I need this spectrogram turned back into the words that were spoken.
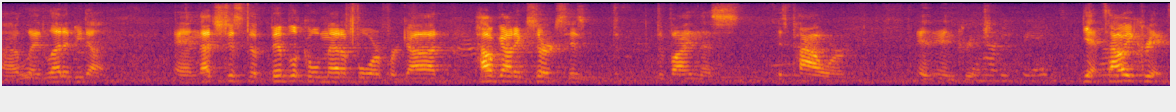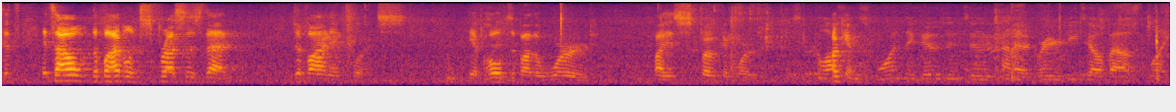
Uh, let, let it be done. And that's just the biblical metaphor for God, how God exerts his d- divineness, his power in, in And creation. how he creates? Yeah, it's how he creates. It's, it's how the Bible expresses that divine influence. He upholds it by the word, by his spoken word. Colossians one that goes into kind of greater detail about like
